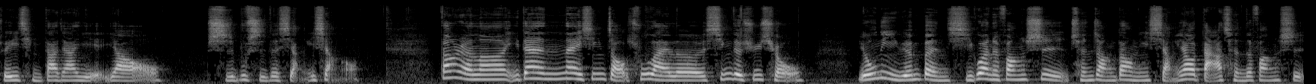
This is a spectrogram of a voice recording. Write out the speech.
所以，请大家也要时不时的想一想哦。当然啦，一旦耐心找出来了新的需求，由你原本习惯的方式成长到你想要达成的方式，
